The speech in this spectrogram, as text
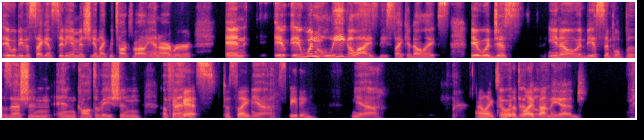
it would be the second city in Michigan, like we talked about, Ann Arbor, and it it wouldn't legalize these psychedelics. It would just, you know, it'd be a simple possession and cultivation offense. Just like Yeah, speeding. yeah. I like to live life on the edge.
